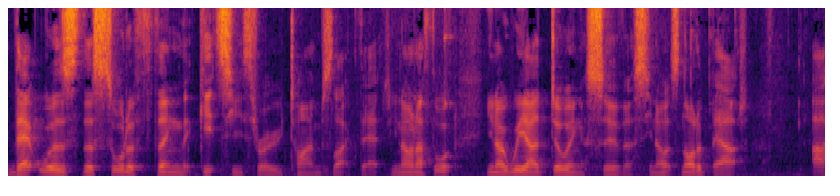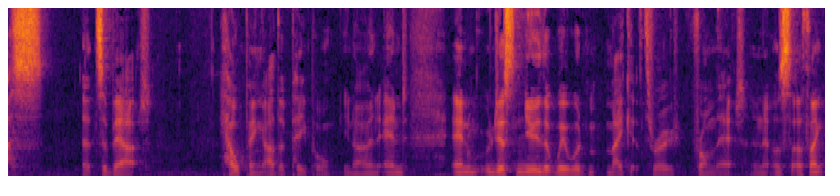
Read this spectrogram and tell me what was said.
that was the sort of thing that gets you through times like that, you know. And I thought, you know, we are doing a service. You know, it's not about us. It's about helping other people. You know, and and and we just knew that we would make it through from that. And it was, I think,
